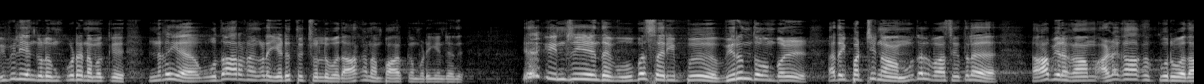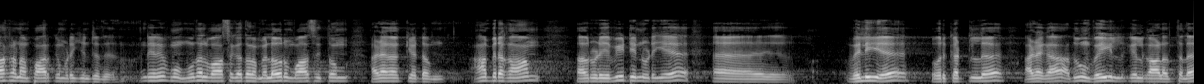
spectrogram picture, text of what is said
விவிலியங்களும் கூட நமக்கு நிறைய உதாரணங்களை எடுத்து சொல்லுவதாக நாம் பார்க்க முடிகின்றது. இதற்கு இன்றைய இந்த உபசரிப்பு விருந்தோம்பல் அதை பற்றி நாம் முதல் வாசகத்தில் ஆபிரகாம் அழகாக கூறுவதாக நாம் பார்க்க முடிகின்றது. நிறைய முதல் வாசகத்தை நம்ம எல்லோரும் வாசித்தோம் அழகாக கேட்டோம். ஆபிரகாம் அவருடைய வீட்டினுடைய வெளியே ஒரு கட்டில் அழகாக அதுவும் வெயில் காலத்தில்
